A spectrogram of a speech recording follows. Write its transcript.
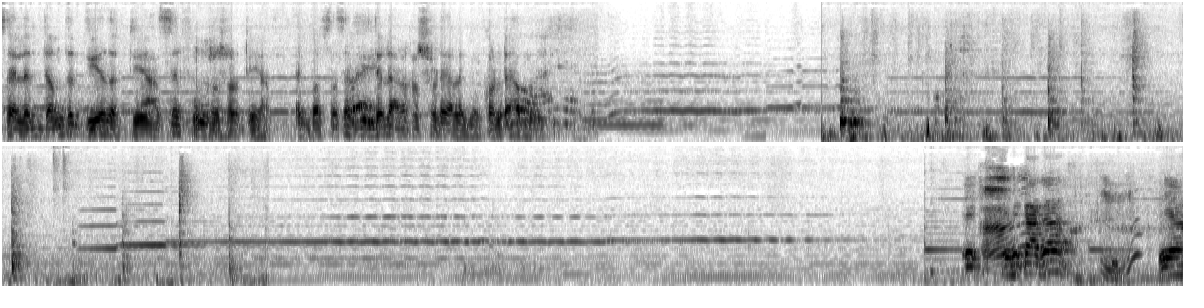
সেলের দাম তো দুই হাজার টাকা আছে, পনেরোশো টাকা। এক বস্তা সেল কিনতে হলে আরও পাঁচশো টাকা লাগবে, কোনটা হবে? কাকা। ইয়া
